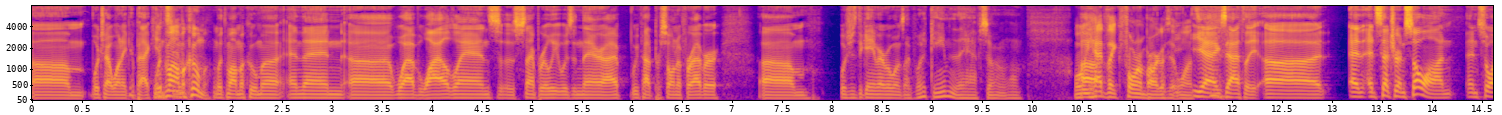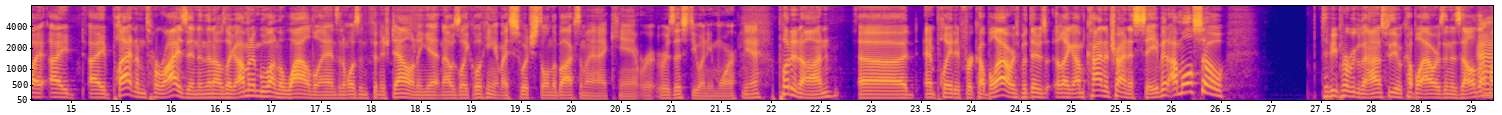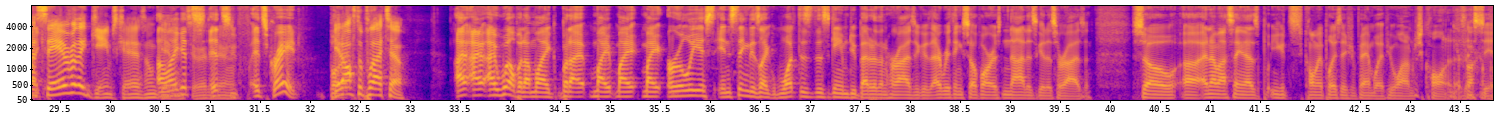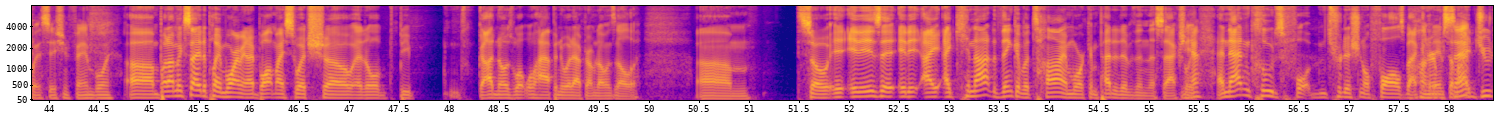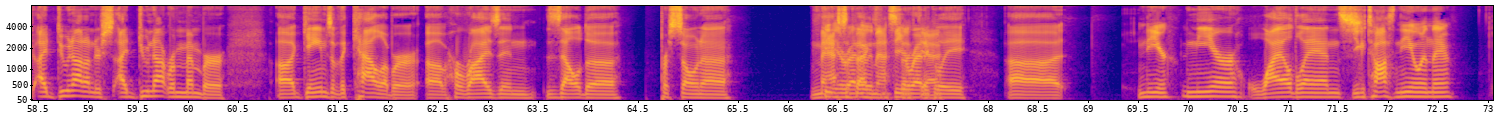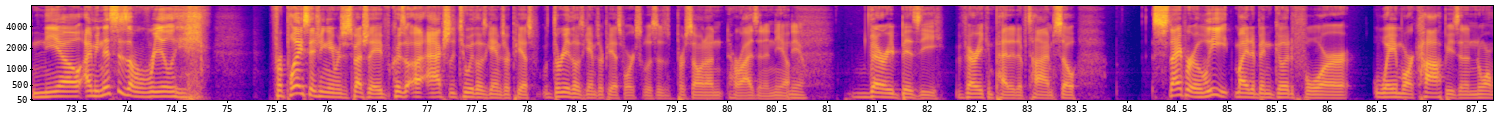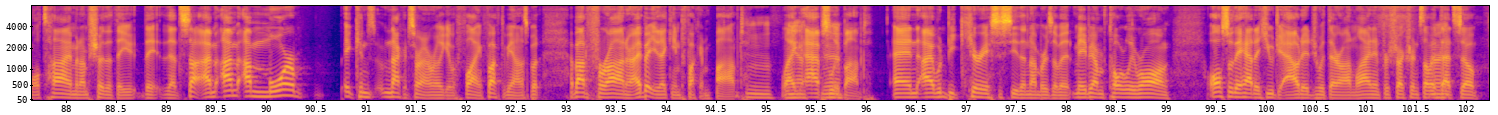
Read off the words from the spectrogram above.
um, which I want to get back With into Monokuma. With Monokuma, and then uh, we'll have Wildlands. Uh, Sniper Elite was in there. I, we've had Persona forever, um, which is the game everyone's like, "What game do they have?" So well, Well, we had like four embargoes at once. yeah, exactly. Uh, and et cetera and so on. And so I, I, I platinumed Horizon and then I was like, I'm going to move on to Wildlands and it wasn't finished downloading yet. And I was like looking at my Switch still in the box. I'm like, I can't re- resist you anymore. Yeah. Put it on uh, and played it for a couple hours. But there's like, I'm kind of trying to save it. I'm also, to be perfectly honest with you, a couple hours in a Zelda, I'm Ah, like, save it for the games, kids. I'm, I'm like, it's, it's, it's great. But get off the plateau. I, I, I will, but I'm like, but I, my, my, my earliest instinct is like, what does this game do better than Horizon? Because everything so far is not as good as Horizon. So, uh, and I'm not saying that as, you can just call me a PlayStation fanboy if you want. I'm just calling it as I see Fucking it. PlayStation fanboy. Um, but I'm excited to play more. I mean, I bought my Switch, so it'll be, God knows what will happen to it after I'm done with Zelda. Um, So it, it is. A, it, I, I cannot think of a time more competitive than this actually, Yeah. and that includes traditional falls back in the day. and 100%. I do. I do not under, I do not remember uh, games of the caliber of Horizon, Zelda, Persona, Mass Theoretically, Effect, Mass Effect, theoretically, uh, NieR. NieR Wildlands, You could toss NieR in there. NieR. I mean, this is a really for PlayStation gamers, especially because uh, actually two of those games are PS, three of those games are PS4 exclusives: Persona, Horizon, and NieR. NieR. Very busy, very competitive time. So, Sniper Elite might have been good for way more copies in a normal time, and I'm sure that they, they that's I'm I'm I'm more. It can, I'm not concerned. I don't really give a flying fuck to be honest, but about For Honor, I bet you that game fucking bombed, like yeah, absolutely yeah. bombed. And I would be curious to see the numbers of it. Maybe I'm totally wrong. Also, they had a huge outage with their online infrastructure and stuff like that. So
